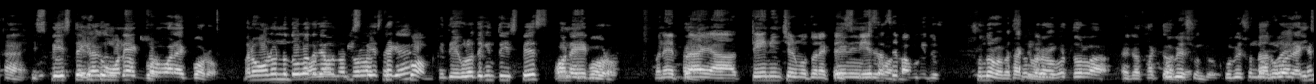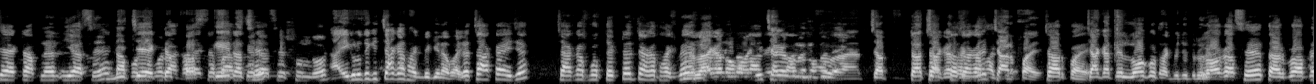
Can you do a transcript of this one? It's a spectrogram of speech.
হ্যাঁ স্পেসটা কিন্তু অনেক বড়। অনেক বড়। মানে অন্যান্য দোলনাতে যেমন স্পেস থাকে কম কিন্তু এগুলোতে কিন্তু স্পেস অনেক বড়। বড়। মানে প্রায় টেন ইঞ্চের মতন একটা স্পেস আছে বাবু কিন্তু সুন্দরভাবে থাকতে পারবে। দোলনা এটা থাকতে খুবই সুন্দর খুবই সুন্দর দেখেন নিচে একটা আপনার ই আছে নিচে একটা basket আছে। সুন্দর। আর এগুলোতে কি চাকা থাকবে কিনা ভাই? এটা চাকা এই যে চাকা প্রত্যেকটা চাকা থাকবে। মানে লাগানো হয়নি চাকাগুলো কিন্তু চারটা চাকা থাকবে চার পায়ে চার পায়ে। চাকাতে লগও থাকবে যদি আছে তারপর আপনি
